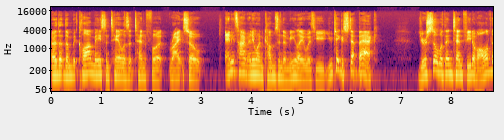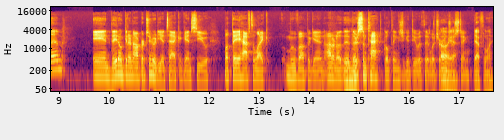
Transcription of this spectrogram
or the, the claw, mace, and tail is at 10 foot, right? So anytime anyone comes into melee with you, you take a step back, you're still within 10 feet of all of them, and they don't get an opportunity attack against you, but they have to, like, move up again. I don't know. There- mm-hmm. There's some tactical things you could do with it, which are Oh interesting. yeah, definitely.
